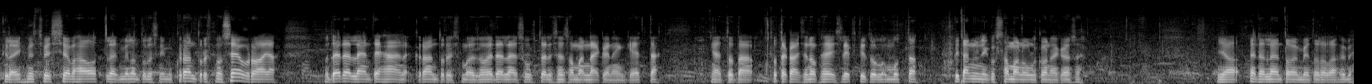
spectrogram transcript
Kyllä ihmiset vissiin vähän odottelee, että milloin tulisi niin Gran Turismo seuraaja, mutta edelleen tehdään Gran Turismo ja se on edelleen suhteellisen saman näköinenkin. Että, ja tota, totta kai siinä on facelifti tullut, mutta pitänyt niin saman ulkonäkönsä. Ja edelleen toimii todella hyvin.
